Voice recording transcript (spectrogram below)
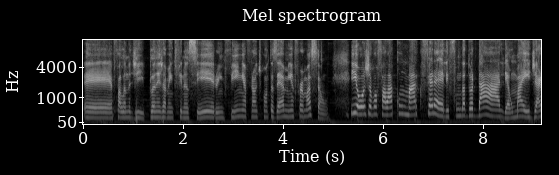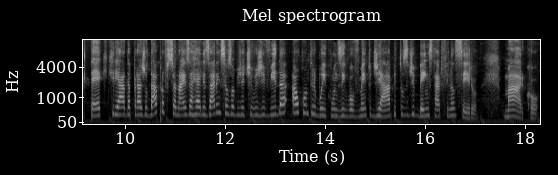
é, falando de planejamento financeiro, enfim, afinal de contas é a minha formação. E hoje eu vou falar com o Marco Ferelli, fundador da Alia, uma HR Tech criada para ajudar profissionais a realizarem seus objetivos de vida ao contribuir com o desenvolvimento de hábitos de bem-estar financeiro financeiro. Marco,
